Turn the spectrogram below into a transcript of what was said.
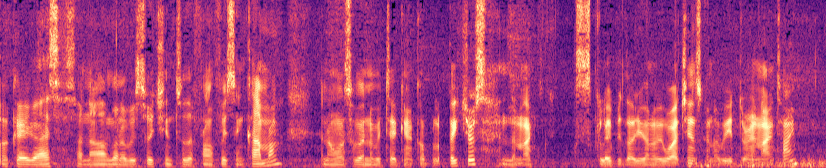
Okay guys so now i'm going to be switching to the front facing camera and i'm also going to be taking a couple of pictures and the next clip that you're going to be watching is going to be during nighttime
